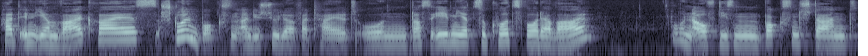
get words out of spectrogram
hat in ihrem Wahlkreis Stullenboxen an die Schüler verteilt. Und das eben jetzt so kurz vor der Wahl. Und auf diesen Boxen stand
